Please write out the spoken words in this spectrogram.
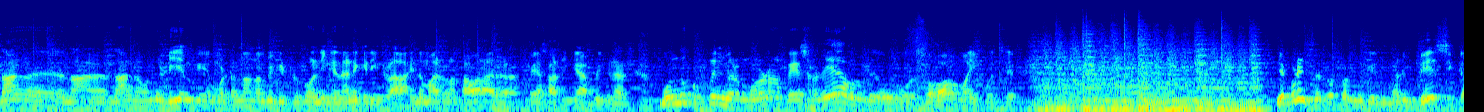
நாங்கள் நான் நாங்கள் வந்து டிஎம்கே மட்டும்தான் நம்பிக்கிட்டு இருக்கோம். நீங்கள் நினைக்கிறீங்களா? இந்த மாதிரிலாம் தவறாக பேசாதீங்க அப்படிங்கிறாரு. முன்னுக்குப்பின் முரணாக பேசுகிறதே அவருடைய ஒரு- ஒரு சுபாவமாகி போச்சு. எப்படி செல்வப்பிரந்துக்கு இது மாதிரி பேசிக்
